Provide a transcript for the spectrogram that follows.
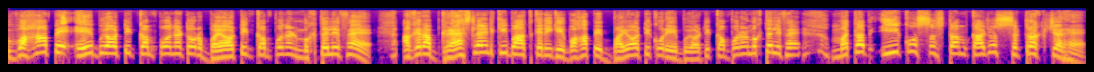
वहाँ पे एबायोटिक कंपोनेंट और बायोटिक कंपोनेंट मुख्तलिफ़ है। अगर आप ग्रासलैंड की बात करेंगे, वहाँ पे बायोटिक और एबायोटिक कंपोनेंट मुख्तलिफ़ है। मतलब इकोसिस्टम का जो स्ट्रक्चर है,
